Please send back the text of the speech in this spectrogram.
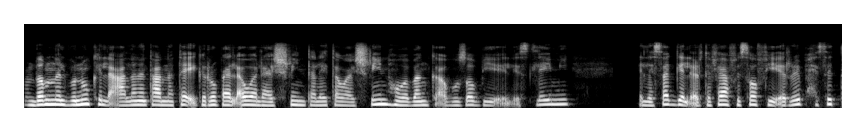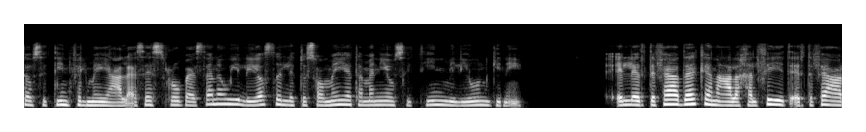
من ضمن البنوك اللي أعلنت عن نتائج الربع الأول 2023 هو بنك أبو ظبي الإسلامي اللي سجل ارتفاع في صافي الربح 66% على أساس ربع سنوي ليصل ل 968 مليون جنيه. الارتفاع ده كان على خلفية ارتفاع 34%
